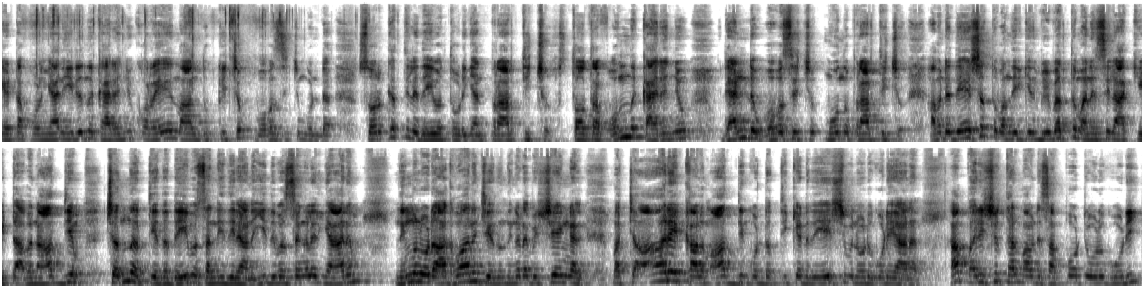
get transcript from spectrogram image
കേട്ടപ്പോൾ ഞാൻ ഇരുന്ന് കരഞ്ഞു കുറേ നാൾ ദുഃഖിച്ചും ഉപവസിച്ചും കൊണ്ട് സ്വർഗത്തിലെ ദൈവത്തോട് ഞാൻ പ്രാർത്ഥിച്ചു. സ്തോത്രം. ഒന്ന് കരഞ്ഞു രണ്ട് ഉപവസിച്ചു മൂന്ന് പ്രാർത്ഥിച്ചു. അവന്റെ ദേശത്ത് വന്നിരിക്കുന്ന വിപത്ത് മനസ്സിലാക്കിയിട്ട് അവൻ ആദ്യം ചെന്നെത്തിയത് ദൈവസന്നിധിയിലാണ്. ഈ ദിവസങ്ങളിൽ ഞാനും നിങ്ങളോട് ആഹ്വാനം ചെയ്ത് നിങ്ങളുടെ വിഷയങ്ങൾ മറ്റാരേക്കാളും ആദ്യം കൊണ്ടെത്തിക്കേണ്ടത് യേശുവിനോട് കൂടിയാണ്. ആ പരിശുദ്ധാത്മാവിന്റെ സപ്പോർട്ടോട് കൂടി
